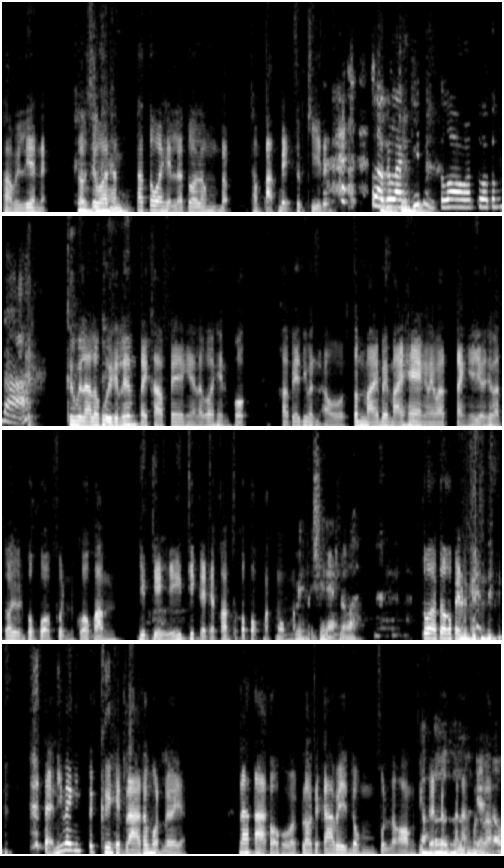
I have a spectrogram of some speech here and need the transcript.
pavilion เนี่ยเราเชื่อว่าถ้าถ้าตัวเห็นแล้วตัวต้องแบบทำปากเบะสุดขีดอะเรากำลังคิดถึงตัวว่าตัวต้องด่า คือเวลาเราคุยกันเรื่องไปคาเฟ่เงี้ยแล้วก็เห็นพวก คาเฟ่ที่มันเอาต้นไม้ใบไม้แห้งอะไรมาแต่งเยอะๆใช่ป่ะตัวจะเป็นพวกกลัวฝุ่นกลัวความยึกยือที่เกิดจากความสกปรกหมักหมมอะไม่ไม่ใช่แนทเหรอวะตัวตัวก็เป็นเหมือนกัน แต่อันนี้แม่งคือเห็ดราทั้งหมดเลยอะหน้าตาก็โอ้โหเราจะกล้าไปดมฝุ่นละอองที่เกิดจากผนังมันเนี่รืยอเปล่าเรา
